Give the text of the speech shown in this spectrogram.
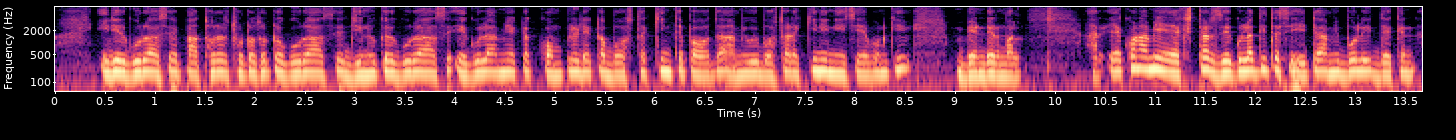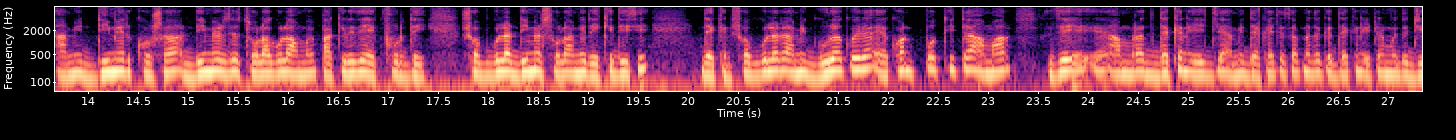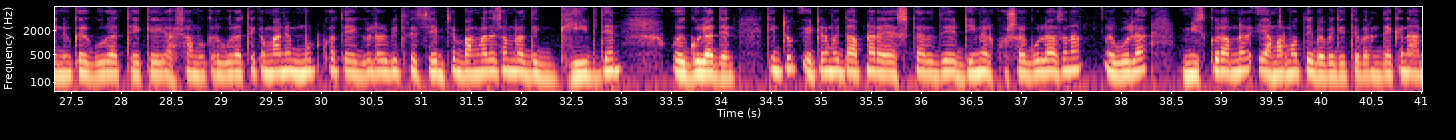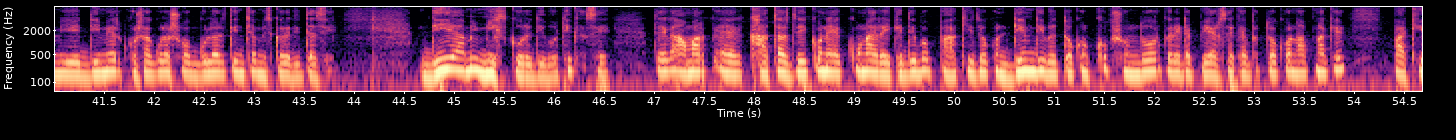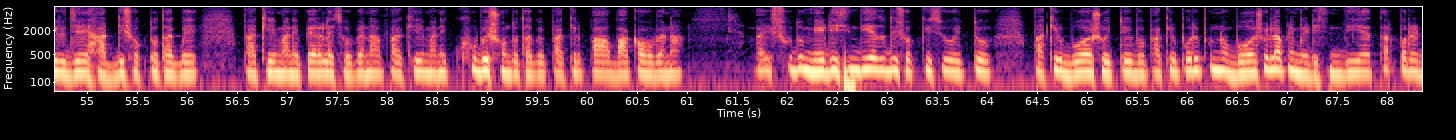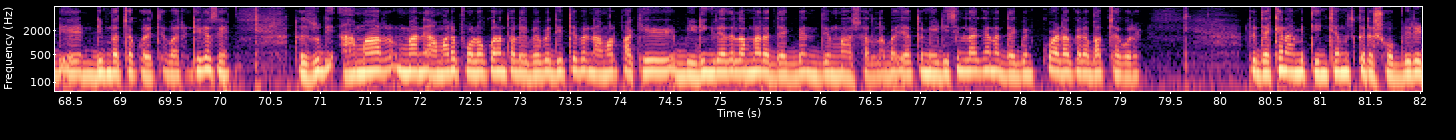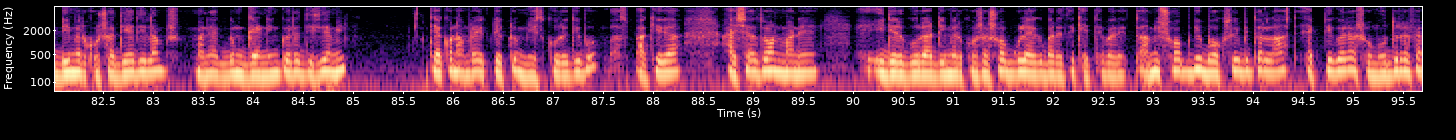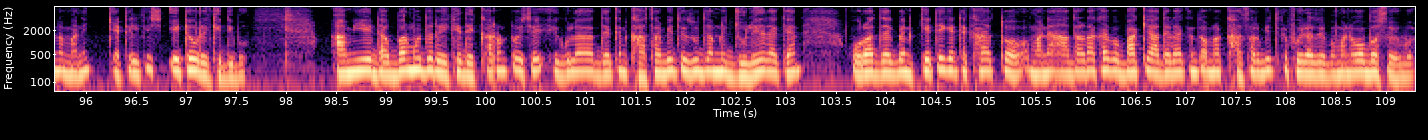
ইটের গুঁড়া আছে, পাথরের ছোট ছোট গুঁড়া আছে, ঝিনুকের গুঁড়া আছে, এগুলো আমি একটা কমপ্লিট একটা বস্তা কিনতে পাওয়া যায়, আমি ওই বস্তাটা কিনে নিয়েছি এমনকি ব্যান্ডের মাল। আর এখন আমি এক্সট্রা যেগুলো দিতেছি, এটা আমি বলি, দেখেন আমি ডিমের খোসা, ডিমের যে চোলাগুলো আমি পাখিরে দিয়ে এক ফুট দিই, সবগুলা ডিমের চোলা আমি রেখে দিয়েছি দেখেন, সবগুলোর আমি গুঁড়া কইরা এখন প্রতিটা আমার যে, আমরা দেখেন, এই যে আমি দেখাইতেছি আপনাদেরকে, দেখেন, এটার মধ্যে ঝিনুকের গুঁড়া থেকে শামুকের গুঁড়া থেকে মানে মুট কথা এগুলোর ভিতরে সেম সেম বাংলাদেশ আমরা যে ঘিট দেন, ওইগুলা দেন। কিন্তু এটার মধ্যে আপনারা এক্সট্রা যে ডিমের খোসাগুলো আছে না, ওইগুলা মিক্স করে আপনার আমার মতো এইভাবে দিতে পারেন। দেখেন, আমি এই ডিমের খোসাগুলো সবগুলোর তিন চা মিক্স করে দিতেছি। দিয়ে আমি মিক্স করে দিব, ঠিক আছে? তো আমার খাঁচার যে কোনো এক কোনায় রেখে দিব। পাখি যখন ডিম দিবে, তখন খুব সুন্দর করে এটা পেয়ার শেখাবে। তখন আপনাকে পাখির যে হাড্ডি শক্ত থাকবে, পাখি মানে প্যারালাইজ হবে না, পাখি মানে খুবই সুন্দর থাকবে, পাখির পা বাঁকা হবে না। ভাই, শুধু মেডিসিন দিয়ে যদি সব কিছু হইতো, পাখির বয়স হইতে হইব, পাখির পরিপূর্ণ বয়স হলে আপনি মেডিসিন দিয়ে তারপরে ডিম বাচ্চা করতে পারেন, ঠিক আছে? তো যদি আমার মানে আমারে ফলো করেন, তাহলে এভাবে দিতে পারেন। আমার পাখির ব্রিডিং রেজাল্ট আপনারা দেখবেন যে মাশাল্লাহ ভাই, এত মেডিসিন লাগে না, দেখবেন কয়টা করে বাচ্চা করে। তো দেখেন, আমি তিন চামচ করে সবজির ডিমের খোসা দিয়ে দিলাম মানে একদম গ্রাইন্ডিং করে দিছি আমি। তো এখন আমরা একটু একটু মিক্স করে দিব। বাস পাখিরা আইসা যখন মানে ইডের গুঁড়া, ডিমের খোসা সবগুলো একবারেতে খেতে পারে। তো আমি সব ডি বক্সের ভিতরে লাস্ট একটি করে সমুদ্রের ফেনা মানে ক্যাটেল ফিশ এটাও রেখে দিব। আমি এই ডাব্বার মধ্যে রেখে দিই। কারণটা হচ্ছে এগুলা দেখেন খাঁচার ভিতরে যদি আপনি ঝুলিয়ে রাখেন, ওরা দেখবেন কেটে কেটে খায় তো মানে আদাটা খাইব, বাকি আদাটা কিন্তু আমরা খাঁচার ভিতরে ফিরে যাব মানে অবশ্যই হইব।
